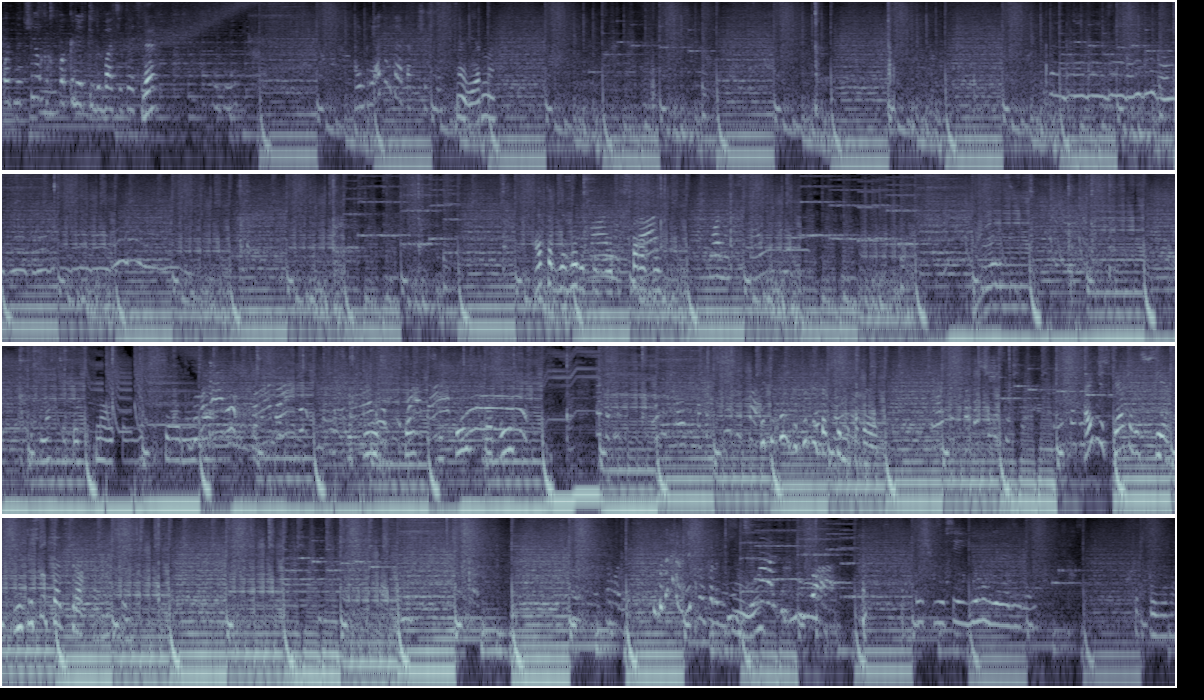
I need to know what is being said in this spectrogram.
Кот начинал как по клетке дубасить эти. Да? А им приятно, когда так чешут? Наверное. Это дежурить будет сторожить. Ладно, встала. У нас цветочек новый сегодня. Не знаю. Цветы, цветы, воды. Ты тихонько, что ты так сильно кидаешь? А эти спрятались все, не трясутся от страха. Мы прыгнули. Еще мы все ее ненавидим. Что такое Юля?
